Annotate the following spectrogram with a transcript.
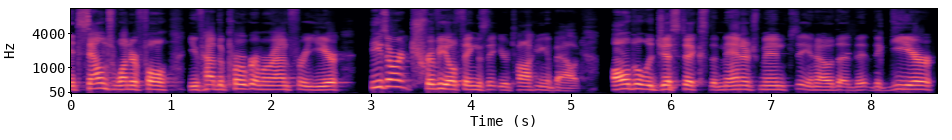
it sounds wonderful. You've had the program around for a year. These aren't trivial things that you're talking about. All the logistics, the management, you know, the the, the gear,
